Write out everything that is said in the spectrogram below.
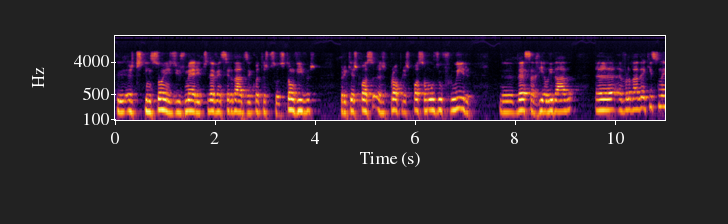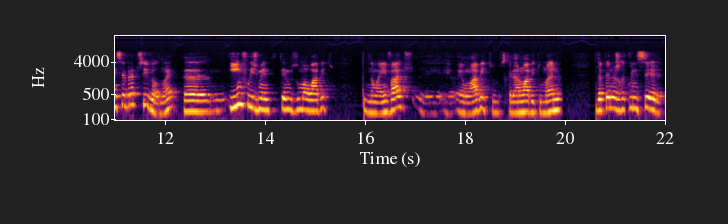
que as distinções e os méritos devem ser dados enquanto as pessoas estão vivas, para que as, as próprias possam usufruir uh, dessa realidade, uh, a verdade é que isso nem sempre é possível, não é? Uh, e infelizmente temos o mau hábito, não é em vagos, é, é um hábito, se calhar um hábito humano, de apenas reconhecer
